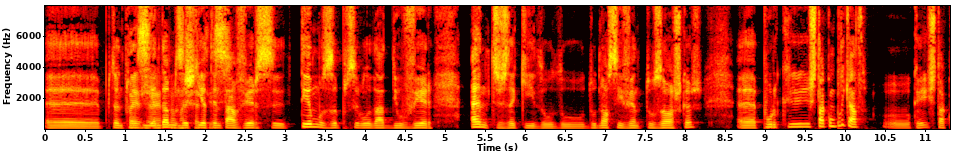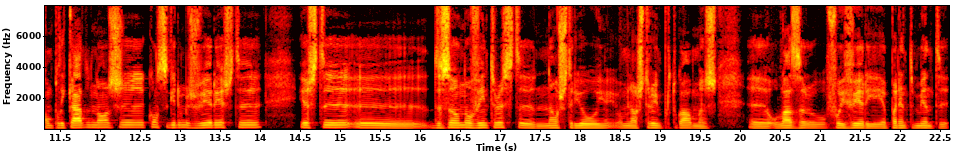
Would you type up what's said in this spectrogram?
Uh, portanto, pois e é, andamos aqui a tentar ver se temos a possibilidade de o ver antes aqui do, do, do nosso evento dos Oscars, uh, porque está complicado. Ok, está complicado nós uh, conseguirmos ver este este uh, The Zone of Interest não estreou, ou melhor, estreou em Portugal, mas o Lázaro foi ver e aparentemente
